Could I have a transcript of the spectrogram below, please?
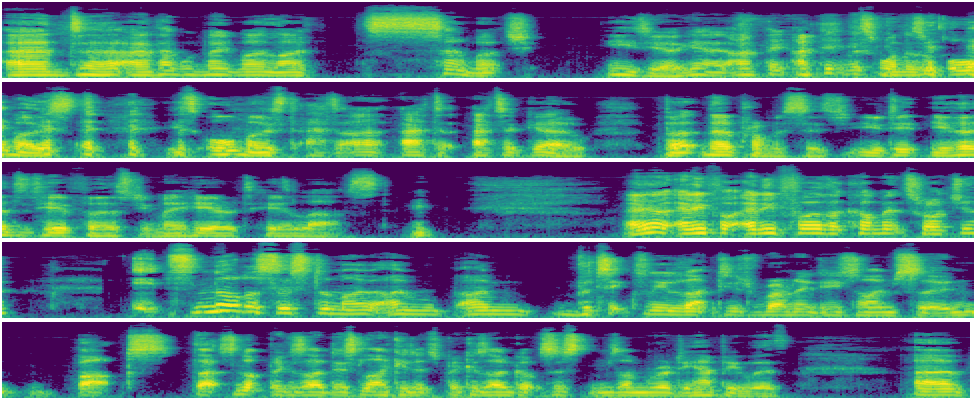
and uh, and that would make my life so much easier. Yeah, I think I think this one is almost is almost at a, at a, at a go, but no promises. You did you heard it here first. You may hear it here last. any any, any further comments, Roger? It's not a system I, I'm, I'm particularly likely to run anytime soon, but that's not because I dislike it, it's because I've got systems I'm already happy with. Um,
